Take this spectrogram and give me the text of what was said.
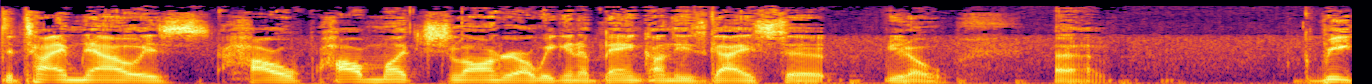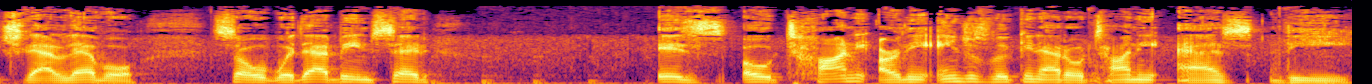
the time now is how how much longer are we going to bank on these guys to you know uh, reach that level? So with that being said, is Ohtani? Are the Angels looking at Ohtani as the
